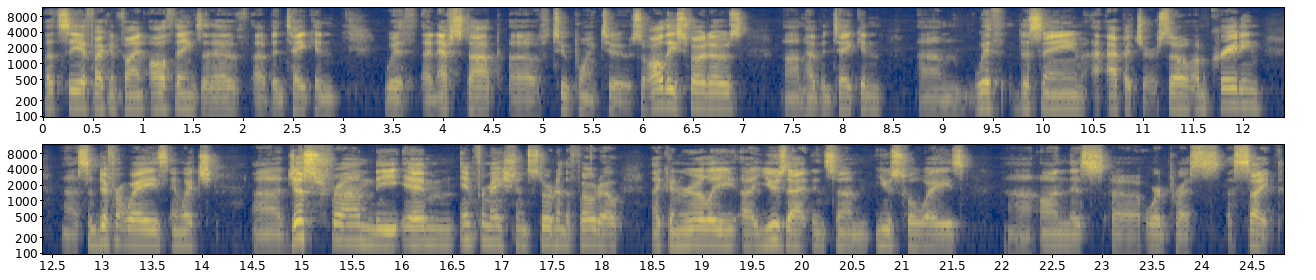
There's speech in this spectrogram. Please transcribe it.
Let's see if I can find all things that have uh, been taken with an f-stop of 2.2. So all these photos um, have been taken um, with the same aperture. So I'm creating uh, some different ways in which uh, just from the information stored in the photo, I can really uh, use that in some useful ways uh, on this uh, WordPress site.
